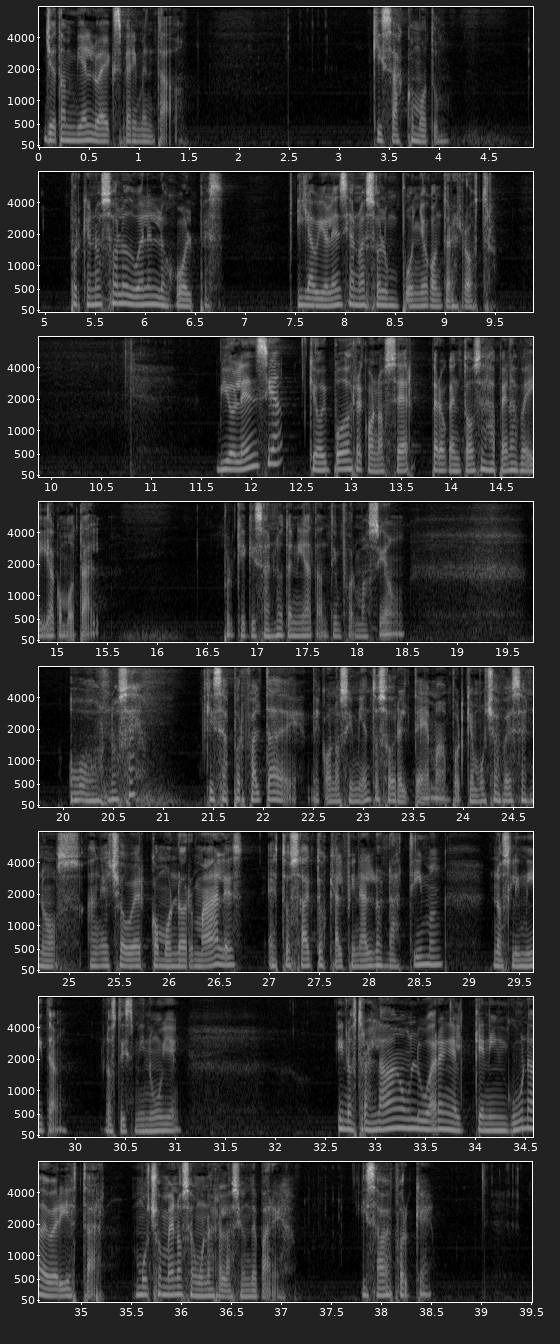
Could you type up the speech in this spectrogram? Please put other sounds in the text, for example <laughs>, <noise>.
Yo también lo he experimentado. Quizás como tú. Porque no solo duelen los golpes y la violencia no es solo un puño contra el rostro. Violencia que hoy puedo reconocer, pero que entonces apenas veía como tal. Porque quizás no tenía tanta información o no sé, quizás por falta de, conocimiento sobre el tema, porque muchas veces nos han hecho ver como normales estos actos que al final nos lastiman, nos limitan, nos disminuyen y nos trasladan a un lugar en el que ninguna debería estar, mucho menos en una relación de pareja. ¿Y sabes por qué?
